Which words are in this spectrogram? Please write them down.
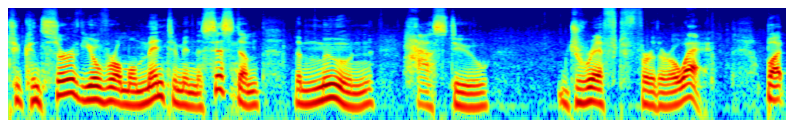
to conserve the overall momentum in the system, the moon has to drift further away. But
